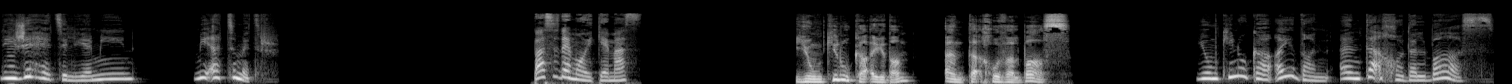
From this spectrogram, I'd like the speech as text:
لجهة اليمين مئة متر バスでも行けます。 يمكنك أيضا أن تأخذ الباص يمكنك أيضا أن تأخذ الباص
